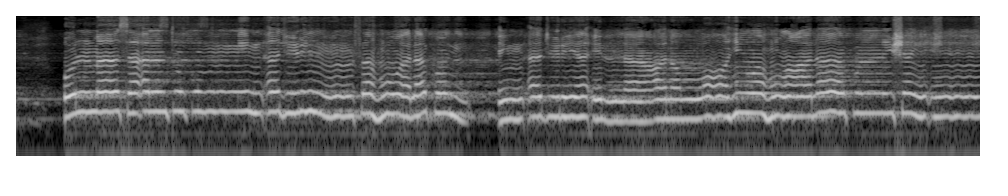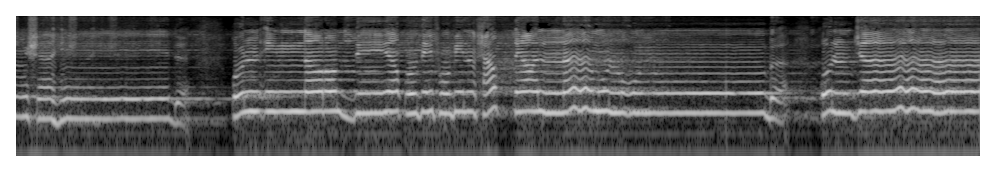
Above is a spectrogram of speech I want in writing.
قل ما سألتكم من أجر فهو لكم إن أجري إلا على الله وهو على كل شيء شهيد. قل إن ربي يقذف بالحق علام الغيوب. قل جاء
